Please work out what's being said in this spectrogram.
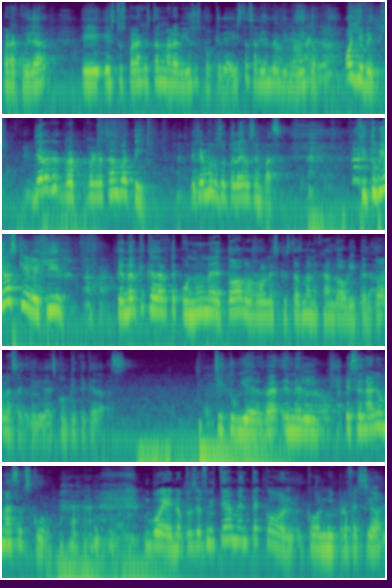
para cuidar eh, estos parajes tan maravillosos porque de ahí está saliendo el dinerito. Oye Betty, ya regresando a ti, dejemos los hoteleros en paz. Si tuvieras que elegir, tener que quedarte con una de todos los roles que estás manejando ahorita en todas las actividades, ¿con qué te quedabas? Si tuvieras, ¿verdad? En el escenario más oscuro. bueno, pues definitivamente con, con mi profesión,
